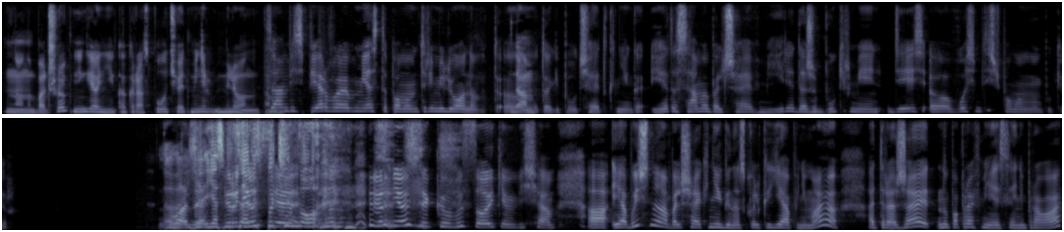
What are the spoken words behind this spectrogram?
но на большой книге они как раз получают миллионы. Там. Там ведь первое место, по-моему, 3 миллиона в, э, Да. в итоге получает книга. И это самая большая в мире. Даже букер мен... 10, э, 8 тысяч, по-моему, букер. А, Ладно, я, я специалист по кино. вернемся- Вернемся к высоким вещам. А, И обычно большая книга, насколько я понимаю, отражает, ну поправь меня, если я не права,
